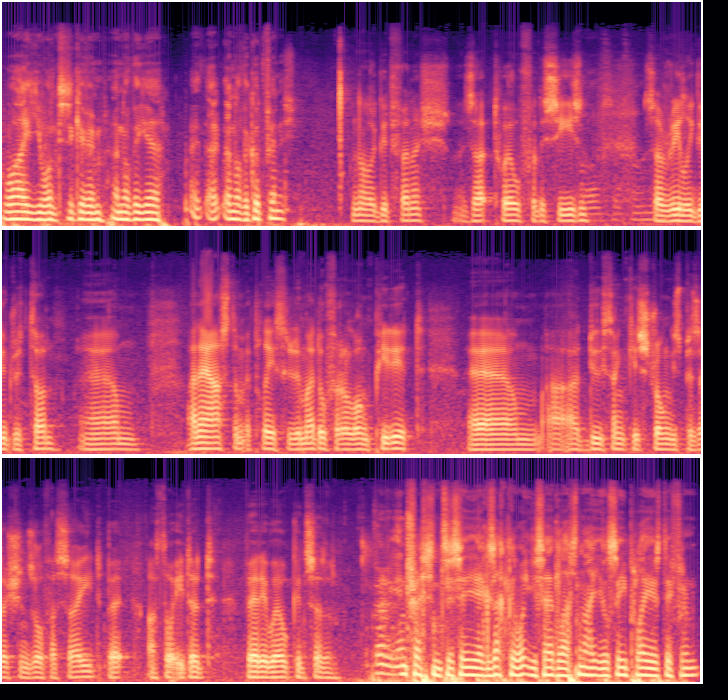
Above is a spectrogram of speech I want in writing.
why you wanted to give him another year, another good finish. Another good finish. Is that 12 for the season? It's a really good return. Um, and I asked him to play through the middle for a long period. Um, I, I, do think his strongest position's off a side, but I thought he did very well considering. Very interesting to see exactly what you said last night. You'll see players different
